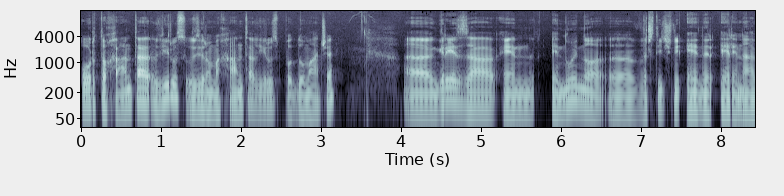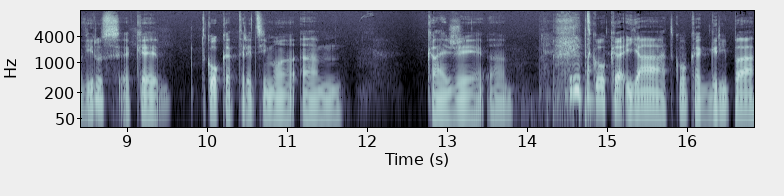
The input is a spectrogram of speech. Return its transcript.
ortohanta virus oziroma hanta virus po domače. Uh, gre za en enojno uh, vrstični RNA virus, ki tako kot recimo, um, kaj že. Uh, Gripa. Tako kot ja, tako kot gripa,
